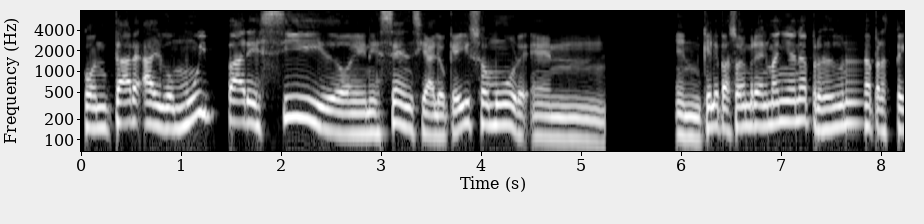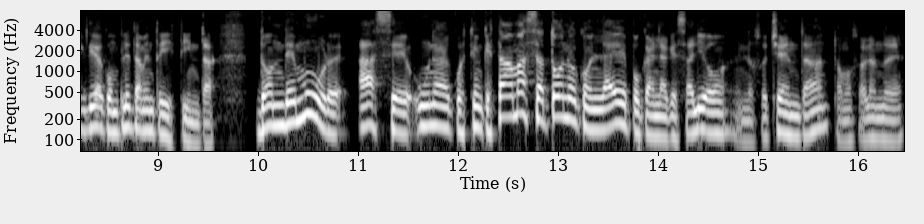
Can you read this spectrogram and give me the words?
contar algo muy parecido en esencia a lo que hizo Moore en, en ¿Qué le pasó al hombre del mañana? pero desde una perspectiva completamente distinta. Donde Moore hace una cuestión que estaba más a tono con la época en la que salió, en los 80, estamos hablando de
